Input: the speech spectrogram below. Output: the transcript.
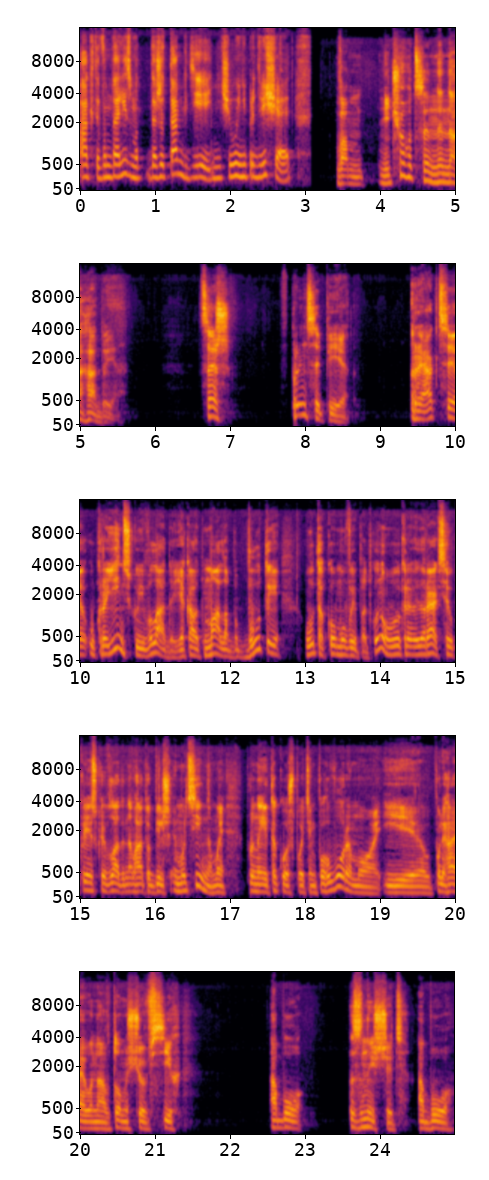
акты вандализма даже там, где ничего не предвещает. Вам нічого це не нагадує. Це ж, в принципі, реакція української влади, яка от мала б бути у такому випадку. Ну, реакція української влади набагато більш емоційна. Ми про неї також потім поговоримо. І полягає вона в тому, що всіх або знищать, або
